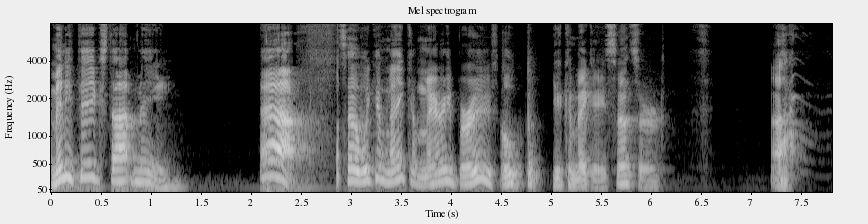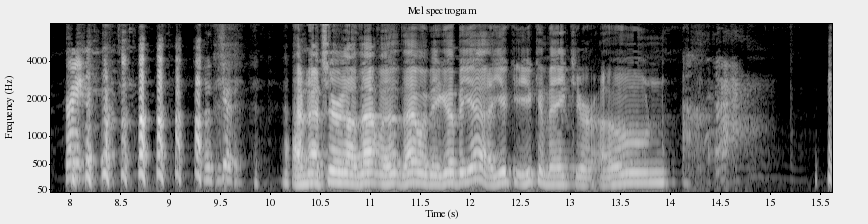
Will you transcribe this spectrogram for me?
Minifigs.me. Yeah, so we can make a Mary Bruce. Oh, you can make a censored. Uh, Great. That's good. I'm not sure how that would that would be good, but yeah, you you can make your own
